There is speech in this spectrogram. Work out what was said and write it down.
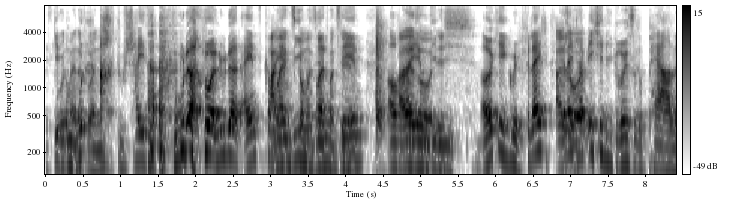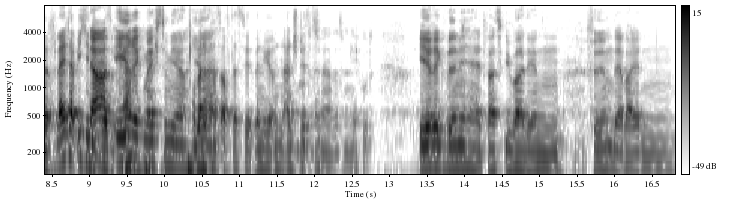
Es geht Gut, um meine Freunde. ach du Scheiße, Bruder vor Luda hat 1,7 1,7 von von 10 10. auf Also, IMDb. ich- okay, gut, vielleicht, Also- vielleicht habe ich hier die größere Perle. Vielleicht habe ich hier Ja, die größere Perle. Erik möchte mir Aber dann pass auf, dass wir, wenn wir unten anstößt, Das dann... wäre wär nicht gut. Erik will mir hier etwas über den Film der beiden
